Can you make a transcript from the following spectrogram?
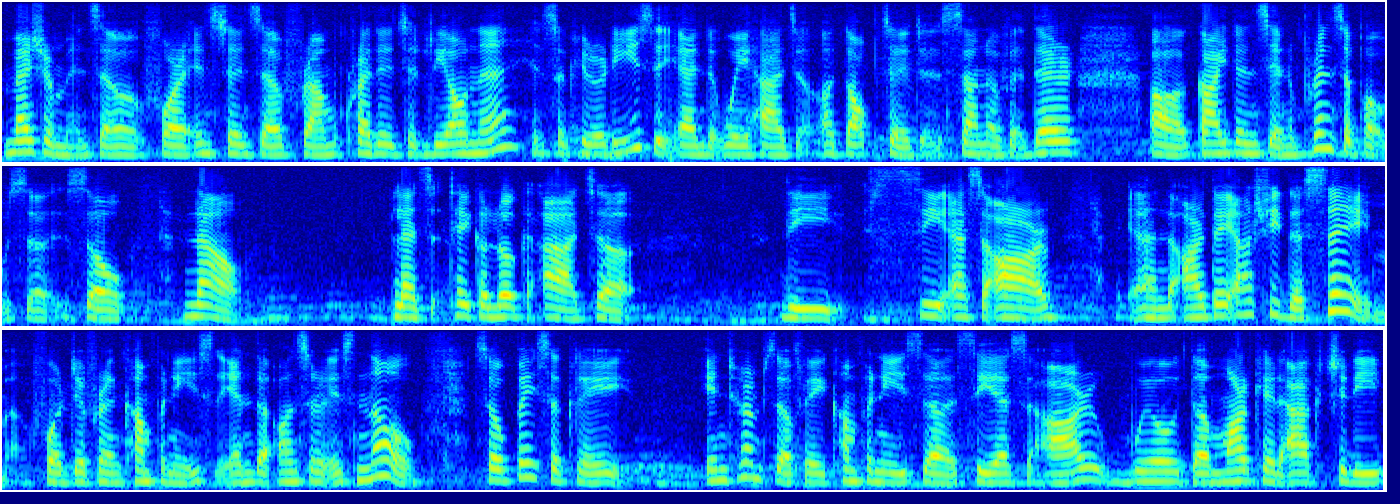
measurements. For instance, from Credit Lyonnais Securities, and we had adopted some of their uh, guidance and principles. So now let's take a look at uh, the CSR and are they actually the same for different companies? And the answer is no. So basically, in terms of a company's uh, CSR, will the market actually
